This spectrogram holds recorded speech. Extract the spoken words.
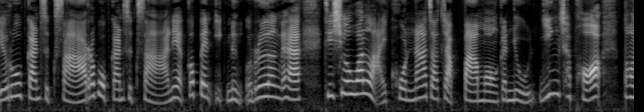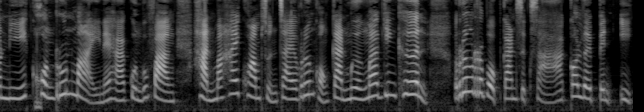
ฏิรูปการศึกษาระบบการศึกษาเนี่ยก็เป็นอีกหนึ่งเรื่องนะคะที่เชื่อว่าหลายคนน่าจะจับตามองกันอยู่ ยิ่งเฉพาะตอนนี้คนรุ่นใหม่นะคะคุณผู้ฟังหันมาให้ความสนใจเรื่องของการเมืองมากยิ่งขึ้น เรื่องระบบการศึกษาก็เลยเป็นอีก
